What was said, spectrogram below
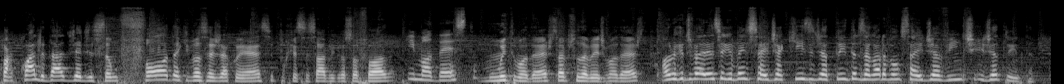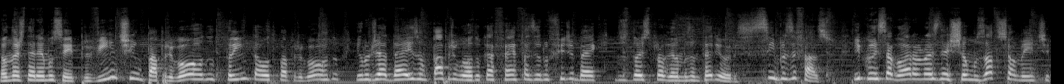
com a qualidade de edição foda que você já conhece, porque você sabe que eu sou foda E modesto. muito modesto, absurdamente modesto. A única diferença é que, em vez de sair dia 15 e dia 30, eles agora vão sair dia 20 e dia 30. Então nós teremos sempre 20, um papo de gordo, 30, outro papo de gordo, e no dia 10, um papo de gordo café fazendo feedback dos dois programas anteriores. Simples e fácil. E com isso agora nós deixamos oficialmente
